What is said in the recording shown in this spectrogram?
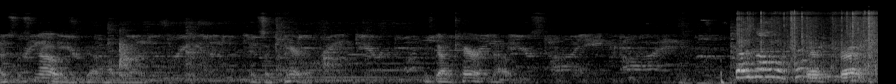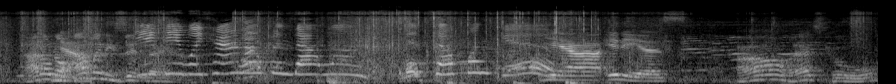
That's his nose you got hold of. It's a carrot. He's got a carrot nose. Those all the time. That's trash. I don't know No. how many's in Gigi, there. we can't open that one. Oh. It's someone's gift. Yeah, it is. Oh, that's cool.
